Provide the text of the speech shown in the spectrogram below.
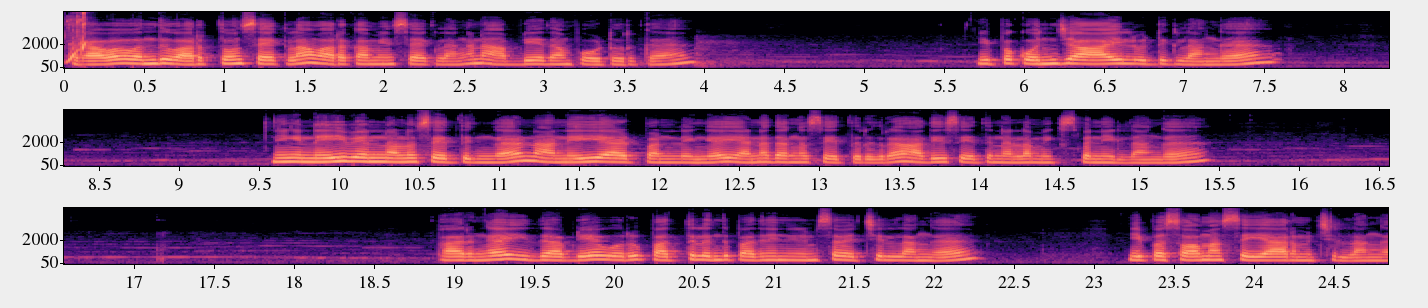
ரவை வந்து வறுத்தும் சேர்க்கலாம் வறக்காமையும் சேர்க்கலாங்க. நான் அப்படியே தான் போட்டிருக்கேன். இப்போ கொஞ்சம் ஆயில் விட்டுக்கலாங்க. நீங்கள் நெய் வேணுனாலும் சேர்த்துக்குங்க. நான் நெய் ஆட் பண்ணலைங்க. எண்ணெய் தாங்க சேர்த்துருக்குறேன். அதையும் சேர்த்து நல்லா மிக்ஸ் பண்ணிடலாங்க. பாருங்கள் இது அப்படியே ஒரு பத்துலேருந்து பதினஞ்சு நிமிஷம் வச்சிடலாங்க. இப்போ சோமாஸ் செய்ய ஆரம்பிச்சிடலாங்க.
